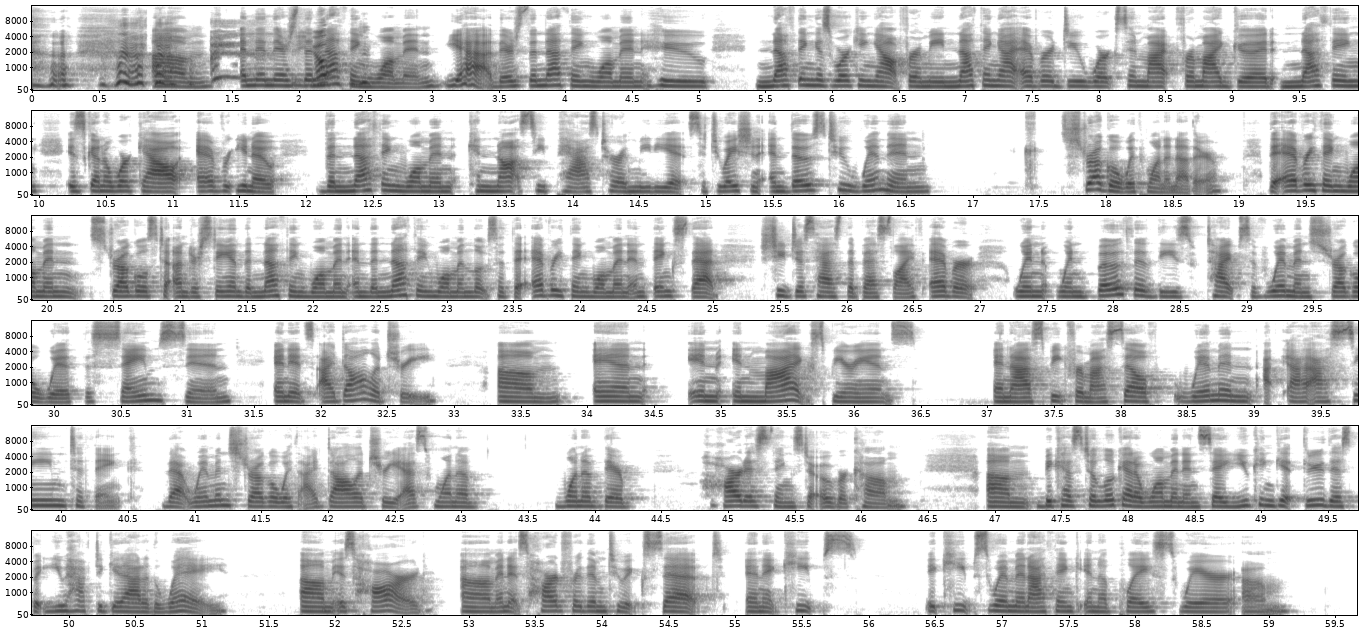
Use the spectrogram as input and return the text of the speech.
um, and then there's the yep. nothing woman. Yeah, there's the nothing woman who nothing is working out for me. Nothing I ever do works in my for my good. Nothing is going to work out. Every you know, the nothing woman cannot see past her immediate situation, and those two women struggle with one another. The everything woman struggles to understand the nothing woman, and the nothing woman looks at the everything woman and thinks that she just has the best life ever when when both of these types of women struggle with the same sin and it's idolatry um, and in in my experience and i speak for myself women I, I seem to think that women struggle with idolatry as one of one of their hardest things to overcome. Um, because to look at a woman and say you can get through this but you have to get out of the way um, is hard. Um, and it's hard for them to accept and it keeps it keeps women i think in a place where um,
